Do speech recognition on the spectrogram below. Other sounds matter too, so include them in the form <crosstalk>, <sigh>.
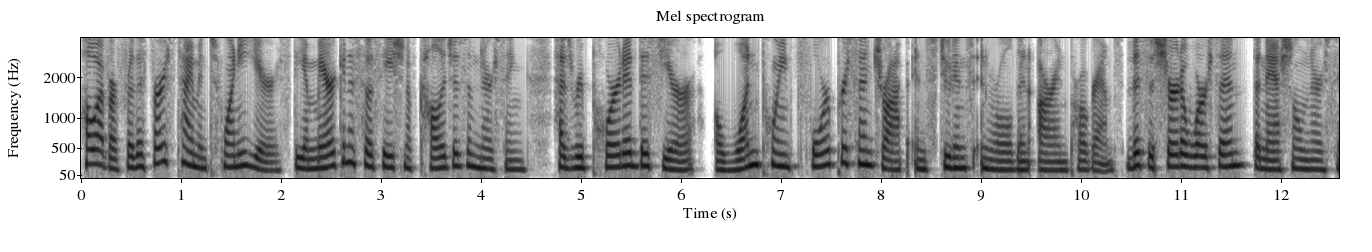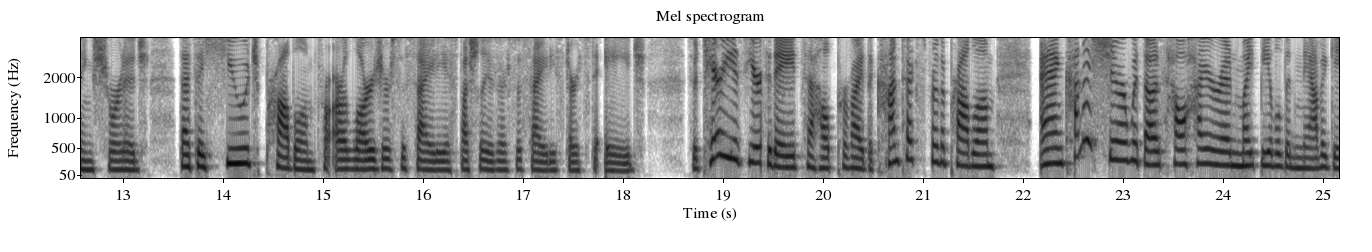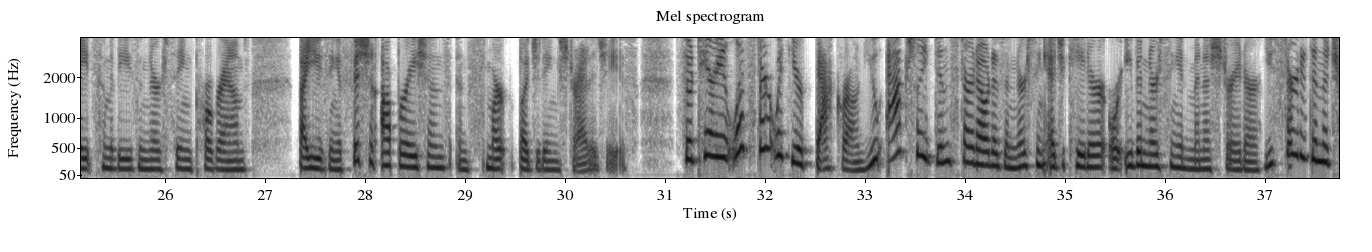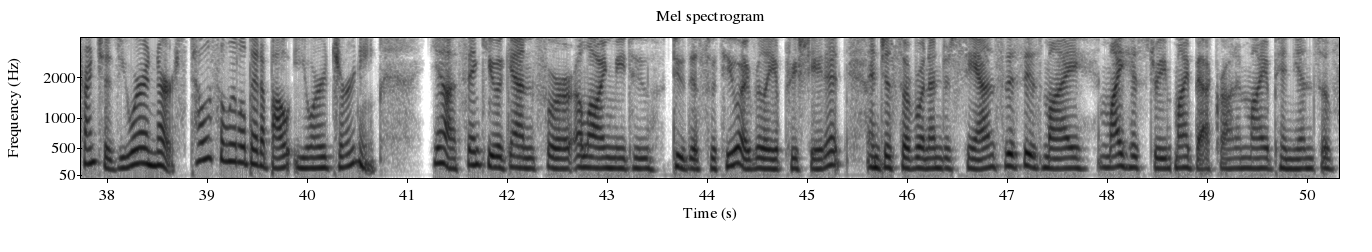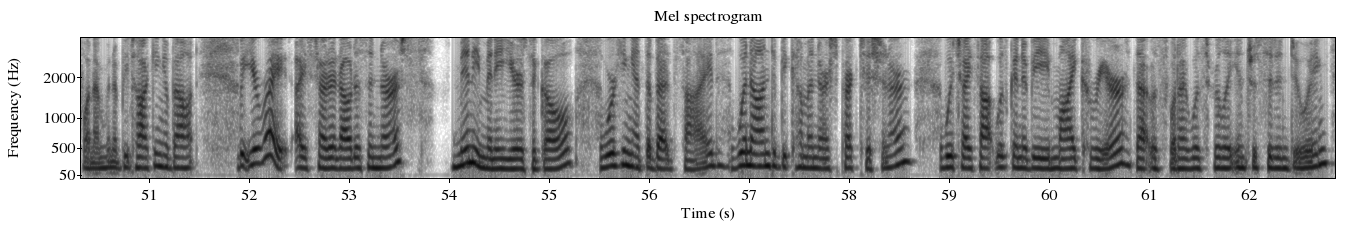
However, for the first time in 20 years, the American Association of Colleges of Nursing has reported this year a 1.4% drop in students enrolled in RN programs. This is sure to worsen the national nursing shortage. That's a huge problem for our larger society, especially as our society starts to age. So Teri is here today to help provide the context for the problem and kind of share with us how higher ed might be able to navigate some of these nursing programs by using efficient operations and smart budgeting strategies. So, Teri, let's start with your background. You actually didn't start out as a nursing educator or even nursing administrator. You started in the trenches. You were a nurse. Tell us a little bit about your journey. Yeah, thank you again for allowing me to do this with you. I really appreciate it. And just so everyone understands, this is my my history, my background and my opinions of what I'm going to be talking about. But you're right. I started out as a nurse many, many years ago, working at the bedside, went on to become a nurse practitioner, which I thought was going to be my career. That was what I was really interested in doing.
